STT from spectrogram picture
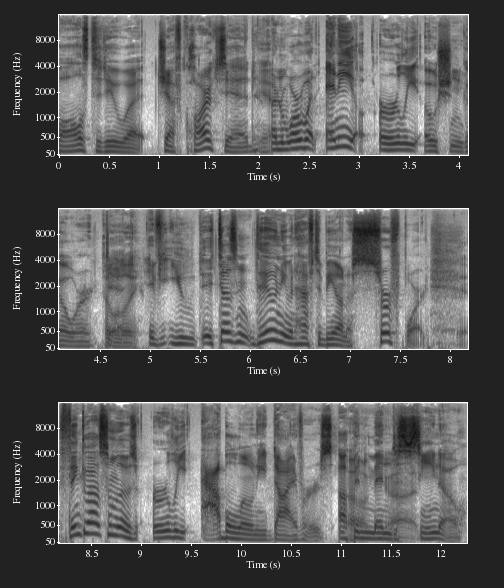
balls to do what Jeff Clark did, Yeah. and or what any early ocean goer did. Totally. If you, it doesn't. They don't even have to be on a surfboard. Think about some of those early abalone divers up Oh, in God. Mendocino.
